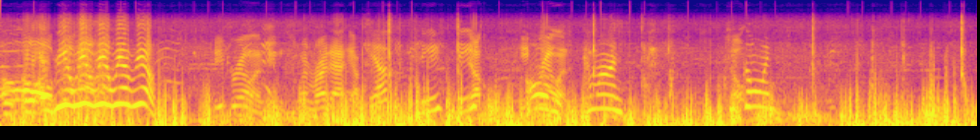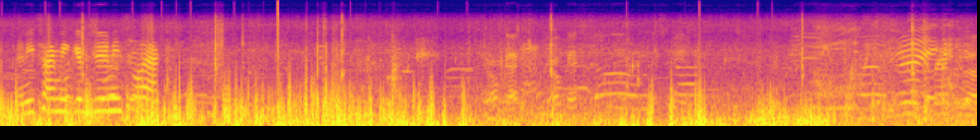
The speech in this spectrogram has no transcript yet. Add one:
Oh, oh, oh, oh reel, reel, reel, reel, reel. Keep reeling. He can swim right at you. Yep. See, see. Yep. Keep oh, reeling. come on. Keep Nope. going. Anytime he gives you any slack. You're okay. You're okay. You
